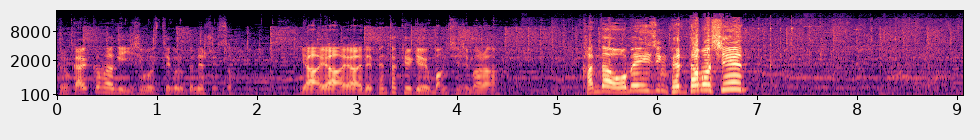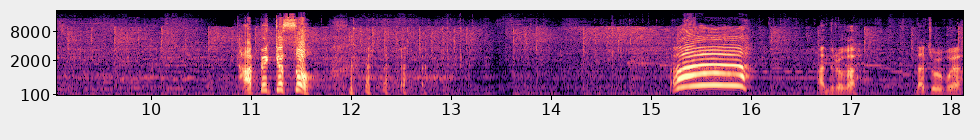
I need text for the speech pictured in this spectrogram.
그럼 깔끔하게 25스택으로 끝낼 수 있어 야야야 내 펜타킬 계획 망치지 마라 간다 어메이징 펜타머신! 다 뺏겼어! 아! 안 들어가. 나 쫄보야.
